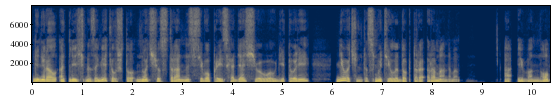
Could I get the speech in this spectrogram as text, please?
Генерал отлично заметил, что ночью странность всего происходящего в аудитории не очень-то смутила доктора Романова. А Иванов?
